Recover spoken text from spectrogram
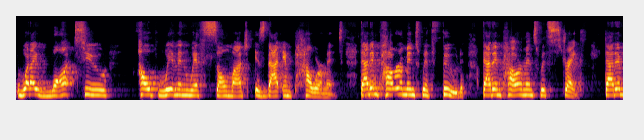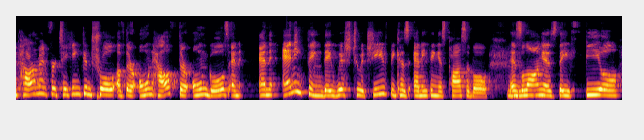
what I want to help women with so much is that empowerment. That empowerment with food, that empowerment with strength, that empowerment for taking control of their own health, their own goals and and anything they wish to achieve because anything is possible mm-hmm. as long as they feel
